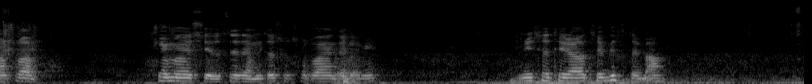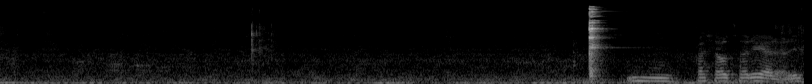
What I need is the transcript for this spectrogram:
მართლა შემოესიოს დედამიწას უცხო პლანეტელები ისეთი რაღაცები ხდება. მმ, გასაოცარი არ არის.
